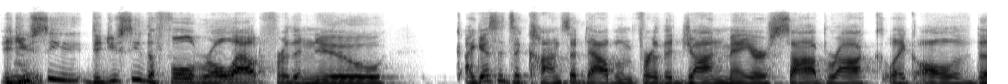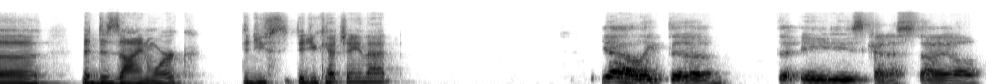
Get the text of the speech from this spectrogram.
Did you Mm. see did you see the full rollout for the new I guess it's a concept album for the John Mayer Sob Rock, like all of the the design work? Did you did you catch any of that? Yeah, like the the '80s kind of style.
